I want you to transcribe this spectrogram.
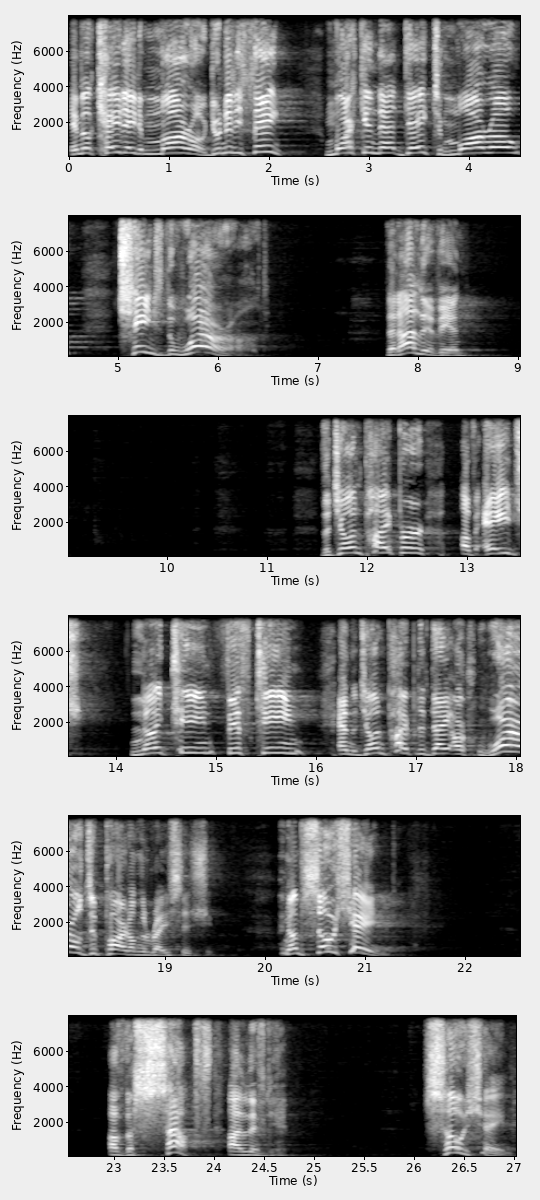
MLK Day tomorrow. Doing anything? Marking that day tomorrow? Change the world that I live in. The John Piper of age 19, 15, and the John Piper today are worlds apart on the race issue. And I'm so ashamed of the South I lived in. So ashamed.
